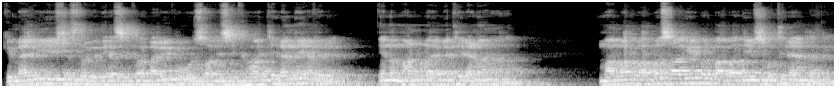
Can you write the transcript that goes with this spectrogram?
ਕਿ ਮੈਂ ਵੀ ਇਹ ਸ਼ਸਤਰ ਵਿਦਿਆ ਸਿੱਖਾਂ, ਮੈਂ ਵੀ ਘੋੜ ਸਵਾਰੀ ਸਿੱਖਾਂ, ਇੱਥੇ ਰਹਿੰਦੇ ਆ ਫਿਰ। ਇਹਨਾਂ ਮਨ ਨੂੰ ਲਾਇਆ ਮੈਂ ਇੱਥੇ ਰਹਿਣਾ ਹੈ। ਮਾਂ ਬਾਪ ਵਾਪਸ ਆ ਗਏ, ਪਰ ਬਾਬਾ ਦੀਪ ਸਿੰਘ ਉੱਥੇ ਰਹਿਣ ਲੱਗੇ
